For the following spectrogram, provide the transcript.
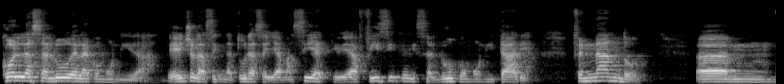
con la salud de la comunidad. De hecho, la asignatura se llama así, actividad física y salud comunitaria. Fernando, um,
